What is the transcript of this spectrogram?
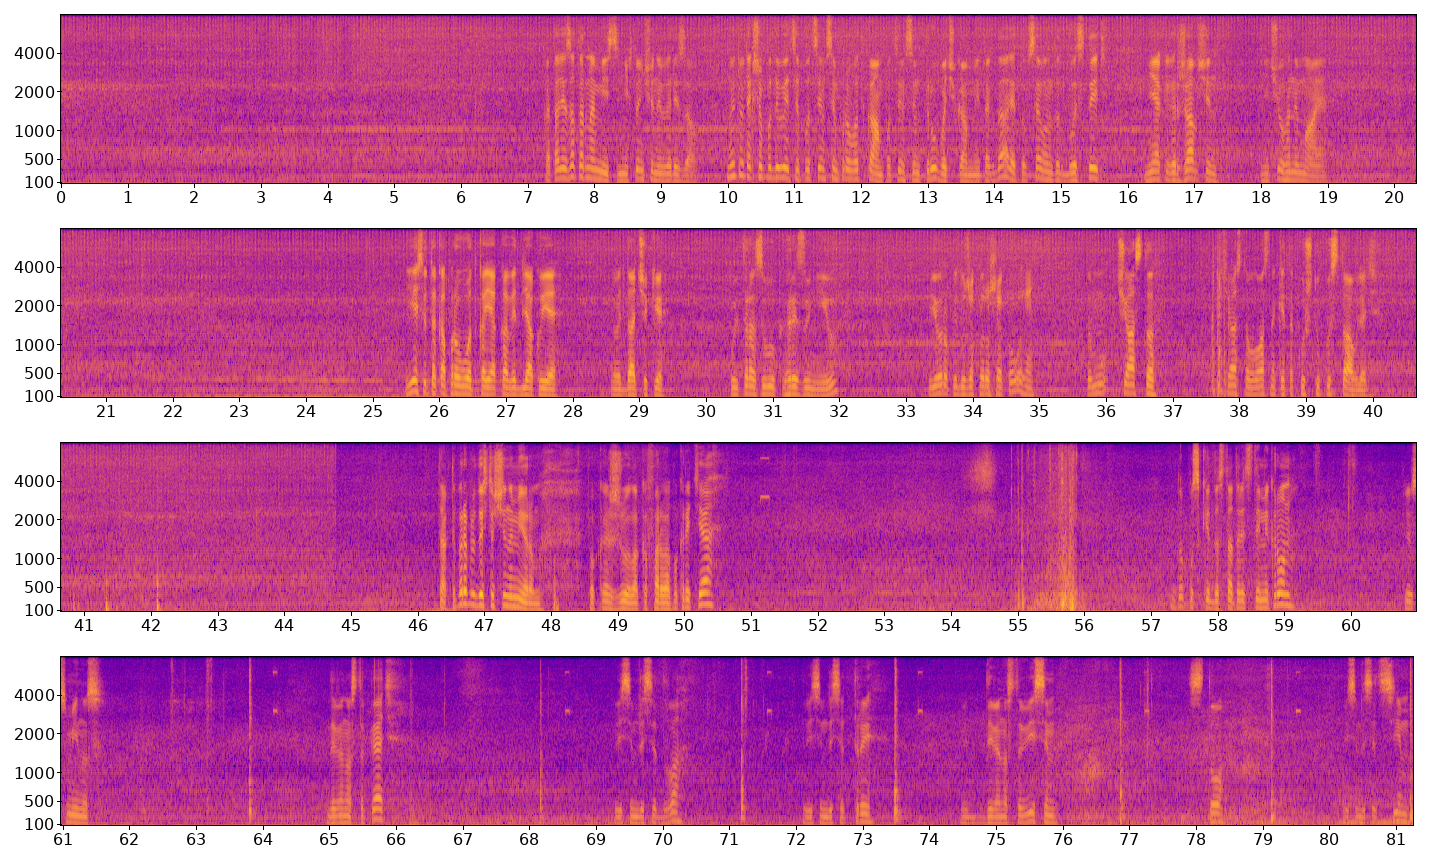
Каталізатор на місці, ніхто нічого не вирізав. Ну і тут, якщо подивитися по цим всім проводкам, по цим всім трубочкам і так далі, то все воно тут блистить, ніяких ржавчин, нічого немає. Є ось така проводка, яка відлякує ось датчики ультразвук гризунів. В Європі дуже хороша екологія, тому часто, часто власники таку штуку ставлять. Так, тепер прийдусь товщиноміром. Покажу лакофарове покриття. Допуски до 130 мікрон. Плюс-мінус 95 82 83 98 100 87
